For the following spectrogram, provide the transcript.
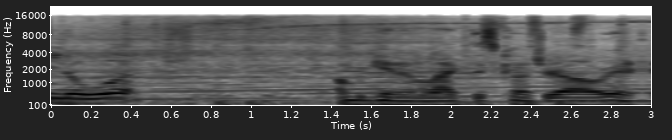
You know what? I'm beginning to like this country already.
